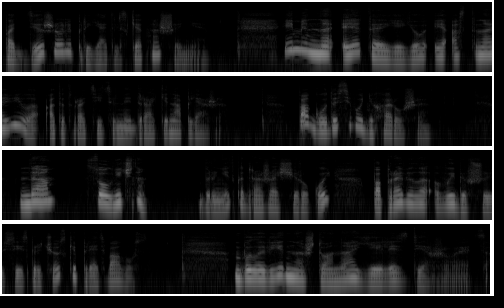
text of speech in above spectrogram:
поддерживали приятельские отношения. Именно это ее и остановило от отвратительной драки на пляже. Погода сегодня хорошая. Да, солнечно. Брюнетка дрожащей рукой поправила выбившуюся из прически прядь волос. Было видно, что она еле сдерживается.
